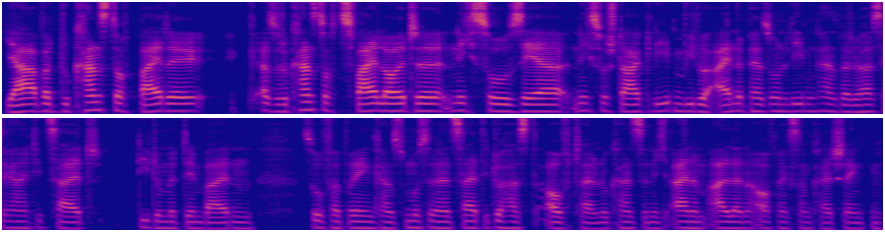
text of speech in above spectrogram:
ja, aber du kannst doch beide, also du kannst doch zwei Leute nicht so sehr, nicht so stark lieben, wie du eine Person lieben kannst, weil du hast ja gar nicht die Zeit, die du mit den beiden so verbringen kannst. Du musst ja deine Zeit, die du hast, aufteilen. Du kannst ja nicht einem all deine Aufmerksamkeit schenken.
